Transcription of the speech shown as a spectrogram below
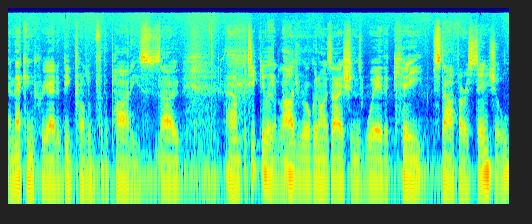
and that can create a big problem for the parties. So, um, particularly in larger organisations where the key staff are essential,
